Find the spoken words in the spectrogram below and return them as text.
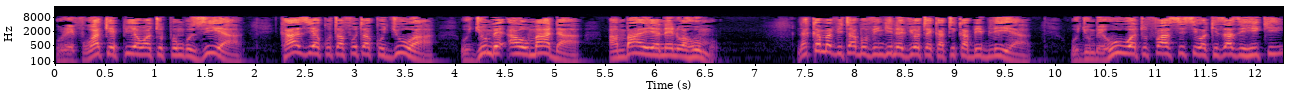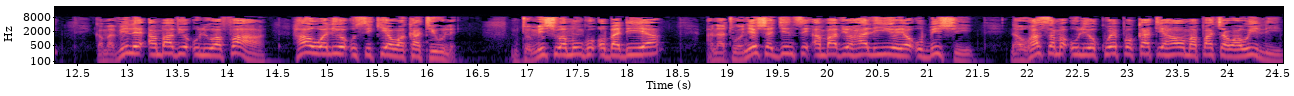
Urefu wake pia watupunguzia kazi ya kutafuta kujua ujumbe au mada ambayo yanenwa humu na kama vitabu vingine vyote katika biblia ujumbe huu watufaa sisi wa kizazi hiki kama vile ambavyo uliwafaa hao waliousikia wakati ule. Mtumishi wa mungu obadia anatuonyesha jinsi ambavyo hali hiyo ya ubishi na uhasama uliokuwepo kati ya hao mapacha wawili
